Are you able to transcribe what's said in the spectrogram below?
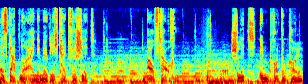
Es gab nur eine Möglichkeit für Schlitt. Auftauchen. Schlitt im Protokoll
